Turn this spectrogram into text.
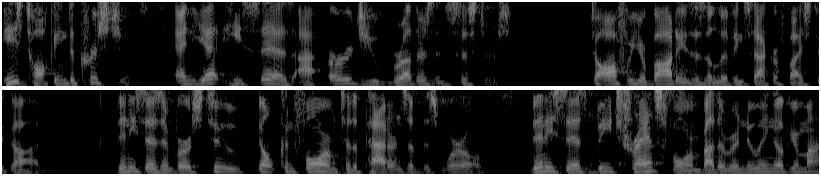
He's talking to Christians. And yet he says, I urge you, brothers and sisters, to offer your bodies as a living sacrifice to God. Then he says in verse 2, don't conform to the patterns of this world. Then he says, be transformed by the renewing of your mind.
